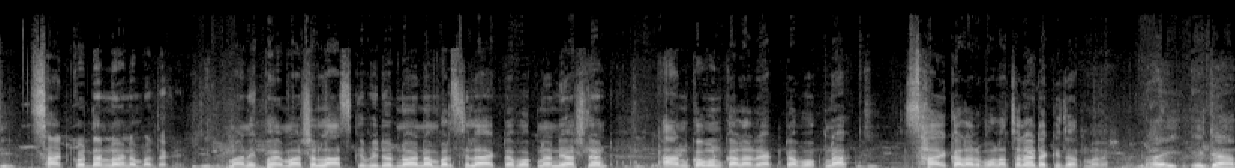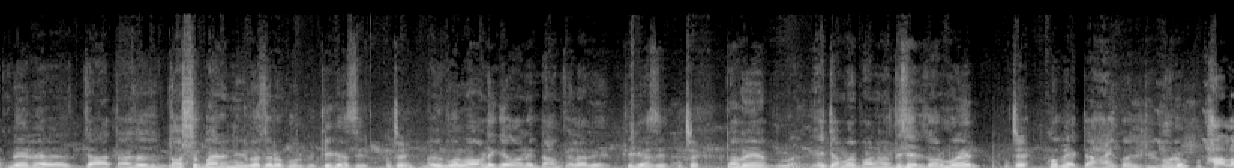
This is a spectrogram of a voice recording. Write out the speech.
জি। সাইড করে দেন নয় নাম্বার দেখে। মানিক ভাই মার্শাল্লাহ আজকে ভিডিওর নয় নাম্বার ছিল একটা বকনা নিয়ে আসলেন আনকমন কালারের একটা বকনা জি। ছাই কালার বলা চলে এটা কি জাত মানের? ভাই এটা আপনার জাত আছে দর্শক ভাইরা নির্বাচন করবে ঠিক আছে? আমি বলব অনেকে অনেক দাম ফেলাবে ঠিক আছে? তবে এটা আমার বাংলাদেশের জন্মের খুবই একটা হাই কোয়ালিটির গরু। ভালো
